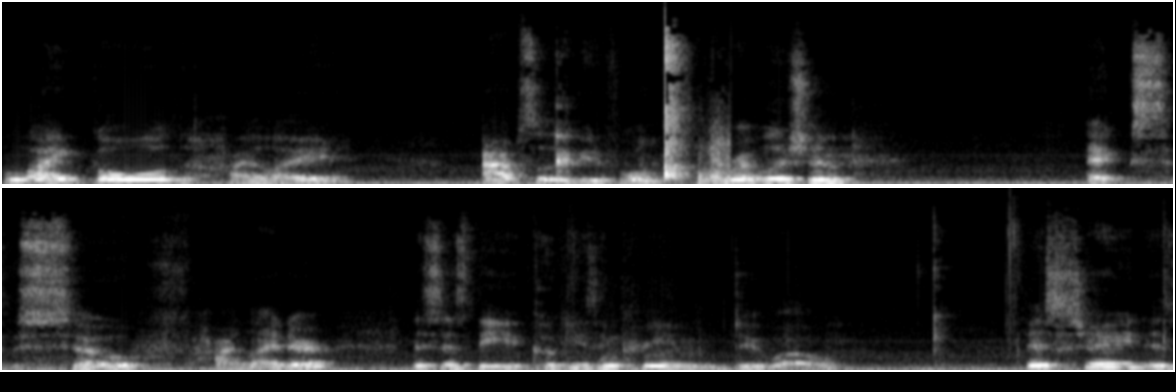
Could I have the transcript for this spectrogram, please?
light gold highlight. Absolutely beautiful. Revolution X Soph highlighter. This is the Cookies and Cream Duo. This shade is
